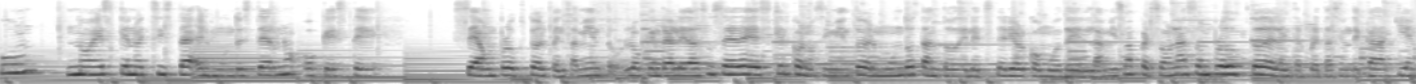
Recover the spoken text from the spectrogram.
Hume no es que no exista el mundo externo o que esté sea un producto del pensamiento. Lo que en realidad sucede es que el conocimiento del mundo, tanto del exterior como de la misma persona, son producto de la interpretación de cada quien.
